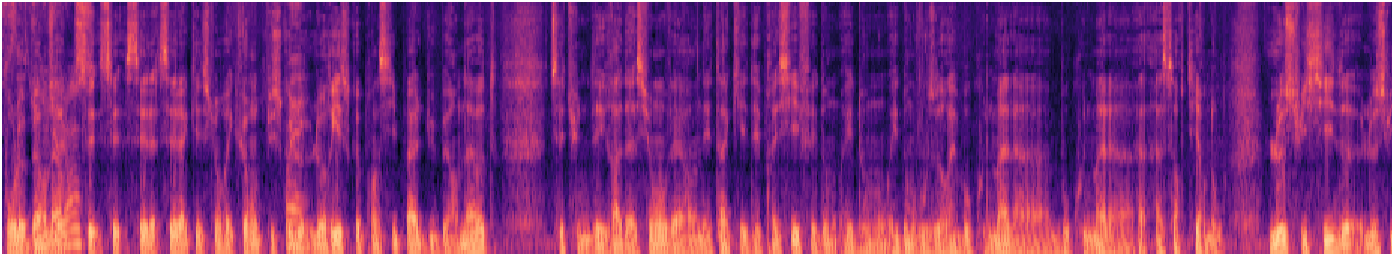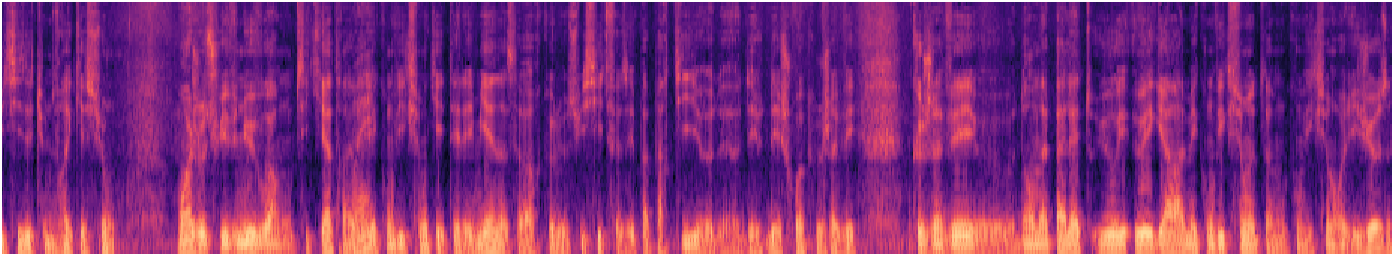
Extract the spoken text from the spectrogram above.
pour, le burn-out, c'est la question récurrente, puisque le, risque principal du burn-out, c'est une dégradation vers un état qui est dépressif et dont, et dont, et dont vous aurez beaucoup de mal, à, beaucoup de mal à, à sortir. Donc le suicide, le suicide est une vraie question. Moi, je suis venu voir mon psychiatre avec les convictions qui étaient les miennes, à savoir que le suicide faisait pas partie euh, des choix que j'avais que j'avais euh, dans ma palette eu, égard à mes convictions, notamment mes convictions religieuses.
